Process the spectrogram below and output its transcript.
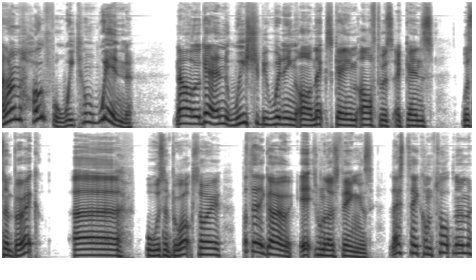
and I'm hopeful we can win. Now, again, we should be winning our next game afterwards against Wolfsburg, uh, or Wolfsburg, sorry. But there you go, it's one of those things. Let's take on Tottenham,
